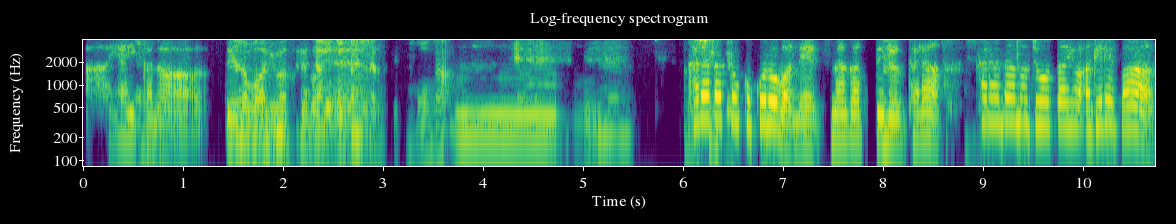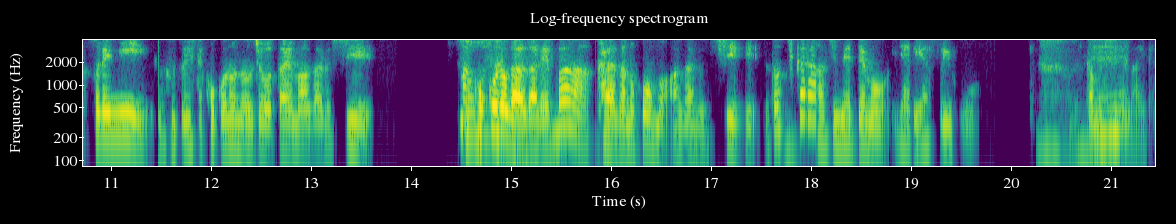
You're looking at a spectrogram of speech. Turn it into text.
早いかなっていうのもありますけどね。動かしちゃった方が。うん、えー体と心はね、つながってるから、体の状態を上げれば、それに付随して心の状態も上がるし、まあ、心が上がれば体の方も上がるし、どっちから始めてもやりやすい方かもしれないで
